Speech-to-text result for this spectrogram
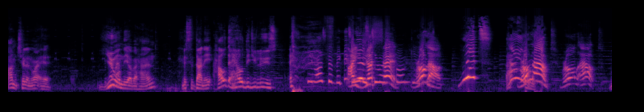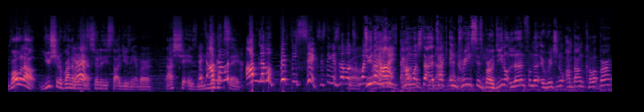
I'm chilling right here. You, on the other hand, Mr. Danny, how the hell did you lose? he lost the big I just said. Roll out. What? How? Roll out. Roll out. Roll out. You should have ran away Yes. as soon as you started using it, bro. That shit is It's, I'm not level. safe. I'm level 56. This thing is level Bro, 29. Do you know how how Levels much that attack increases, bro? Do you not learn from the original Unbound co-op, bro?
